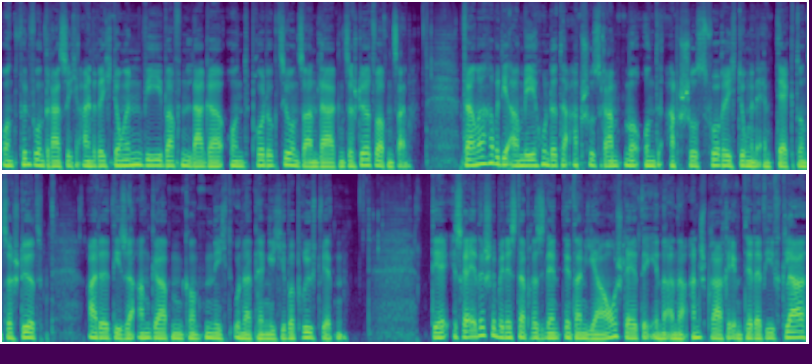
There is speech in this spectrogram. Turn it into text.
und 35 Einrichtungen wie Waffenlager und Produktionsanlagen zerstört worden sein. Ferner habe die Armee hunderte Abschussrampen und Abschussvorrichtungen entdeckt und zerstört. Alle diese Angaben konnten nicht unabhängig überprüft werden. Der israelische Ministerpräsident Netanyahu stellte in einer Ansprache in Tel Aviv klar,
